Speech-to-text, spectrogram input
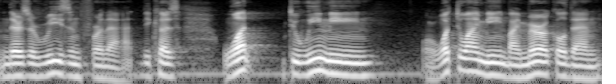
And there's a reason for that. Because what do we mean, or what do I mean by miracle then?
